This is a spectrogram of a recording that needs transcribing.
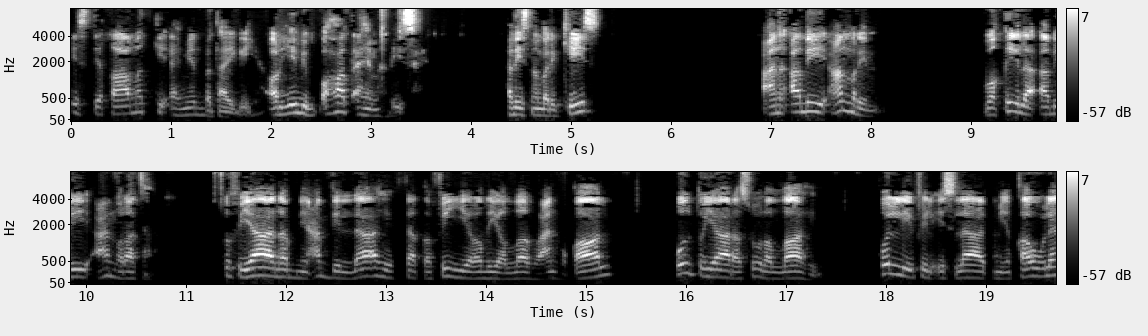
استقامت کی اہمیت بتائی گئی ہے اور یہ بھی بہت اہم حدیث ہے۔ حدیث نمبر اکیس۔ عن ابی عمر وقیل ابی عمرتا سفيان بن عبد الله الثقفي رضي الله عنه قال، قلت يا رسول الله، قل لي في الإسلام قولا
